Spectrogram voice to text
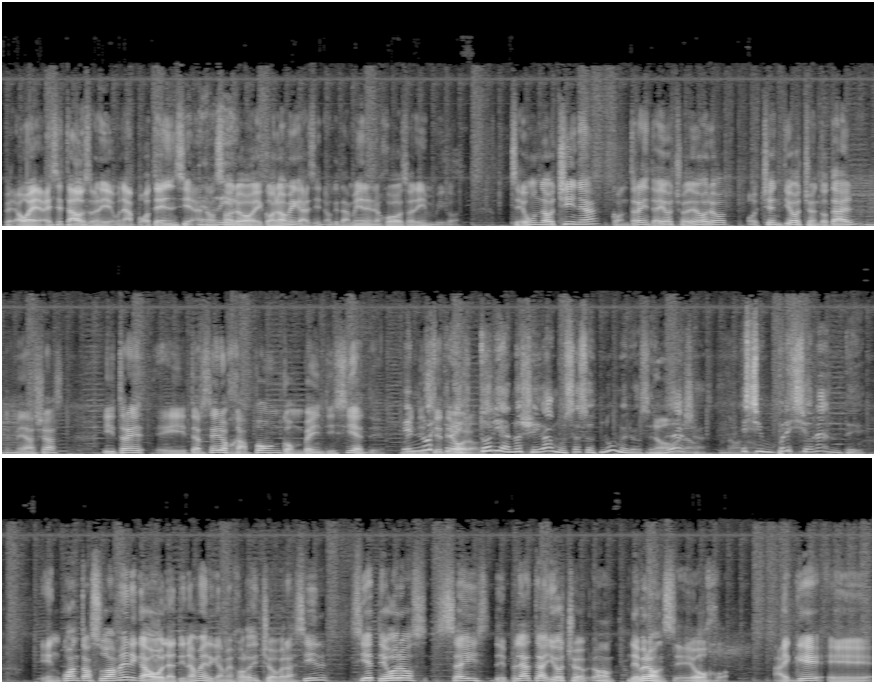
Pero bueno, es Estados Unidos, una potencia no solo económica, sino que también en los Juegos Olímpicos. Segundo, China, con 38 de oro, 88 en total de medallas. Y, y tercero, Japón, con 27. En 27 nuestra oros. historia no llegamos a esos números en No, medallas. no, no, es impresionante. En cuanto a Sudamérica o Latinoamérica, mejor dicho, Brasil, 7 oros, 6 de plata y 8 de, bron- de bronce. Ojo, hay que eh,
